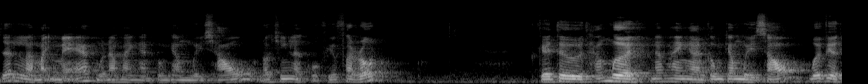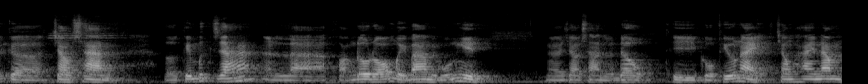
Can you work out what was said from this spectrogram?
rất là mạnh mẽ của năm 2016 đó chính là cổ phiếu Farod. Kể từ tháng 10 năm 2016 với việc ờ, chào sàn ở cái mức giá là khoảng đâu đó 13 14 nghìn Ờ, chào sàn lần đầu. Thì cổ phiếu này trong 2 năm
